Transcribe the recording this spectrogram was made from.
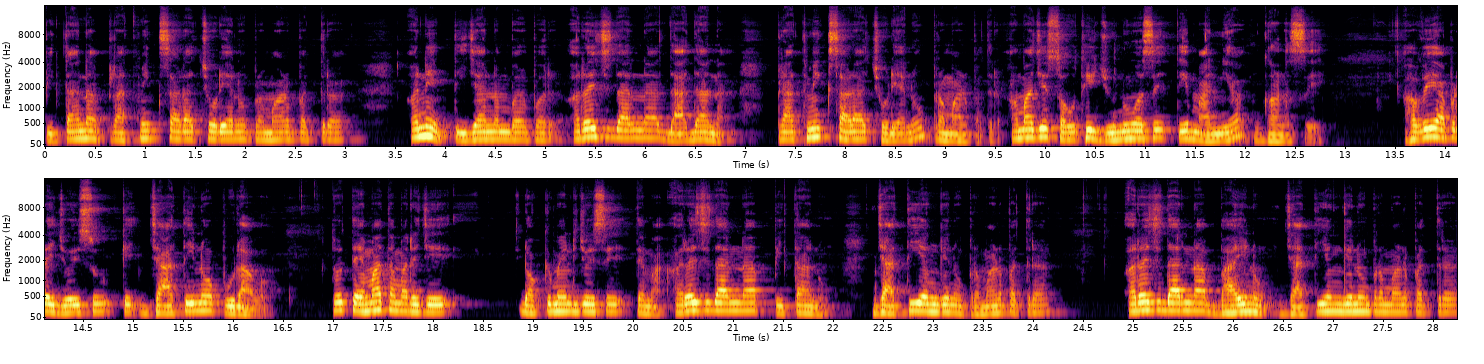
પિતાના પ્રાથમિક શાળા છોડ્યાનું પ્રમાણપત્ર અને ત્રીજા નંબર પર અરજદારના દાદાના પ્રાથમિક શાળા છોડ્યાનું પ્રમાણપત્ર. આમાં જે સૌથી જૂનું હશે તે માન્ય ગણશે. હવે આપણે જોઈશું કે જાતિનો પુરાવો. તો તેમાં તમારે જે ડોક્યુમેન્ટ જોઈશે, તેમાં અરજદારના પિતાનું જાતિ અંગેનું પ્રમાણપત્ર, અરજદારના ભાઈનું જાતિ અંગેનું પ્રમાણપત્ર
